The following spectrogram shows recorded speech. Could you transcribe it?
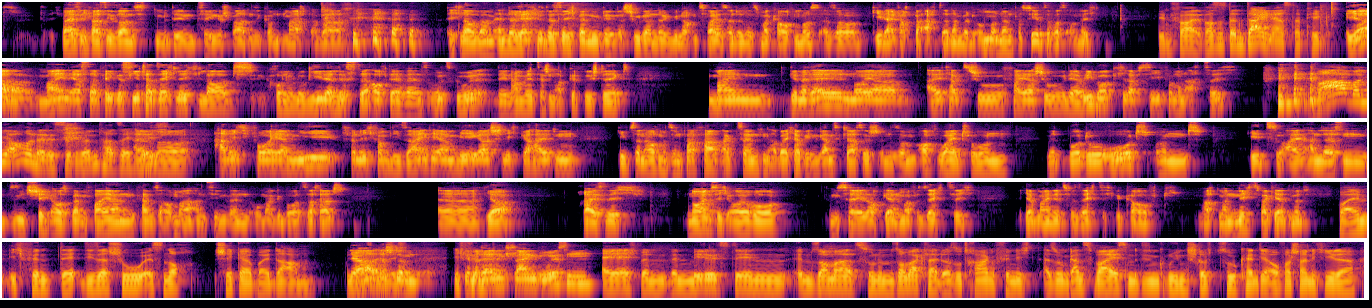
ich weiß nicht, was ihr sonst mit den zehn gesparten Sekunden macht, aber ich glaube, am Ende rechnet es sich, wenn du den Schuh dann irgendwie noch ein zweites oder drittes Mal kaufen musst. Also geht einfach beachtsam damit um und dann passiert sowas auch nicht. Auf jeden Fall. Was ist denn dein erster Pick? Ja, mein erster Pick ist hier tatsächlich laut Chronologie der Liste auch der Vans Oldschool. Den haben wir jetzt ja schon abgefrühstückt. Mein generell neuer Alltagsschuh, Feierschuh, der Reebok Club C 85. War bei mir auch in der Liste drin, tatsächlich. Also hatte ich vorher nie, finde ich vom Design her mega schlicht gehalten. Gibt es dann auch mit so ein paar Farbakzenten, aber ich habe ihn ganz klassisch in so einem Off-White-Ton mit Bordeaux-Rot und geht zu allen Anlässen, sieht schick aus beim Feiern, kannst du auch mal anziehen, wenn Oma Geburtstag hat. Äh, ja, preislich 90 Euro, im Sale auch gerne mal für 60. Ich habe meinen jetzt für 60 gekauft. Macht man nichts verkehrt mit. Vor allem, ich finde, dieser Schuh ist noch schicker bei Damen. Ja, das stimmt. Ich Generell finde, in kleinen Größen ey, echt, wenn, wenn Mädels den im Sommer zu einem Sommerkleid oder so tragen, finde ich, also ein ganz weiß mit diesem grünen Schriftzug, kennt ja auch wahrscheinlich jeder,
